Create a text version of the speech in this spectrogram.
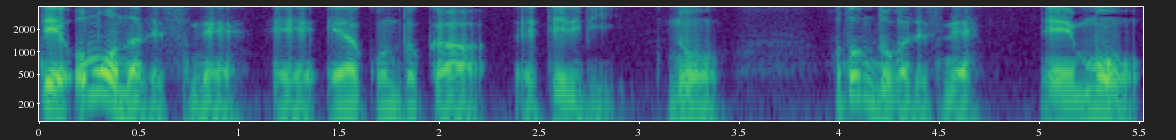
で、主なですね、えー、エアコンとか、えー、テレビのほとんどがですね、えー、もう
